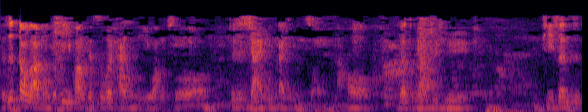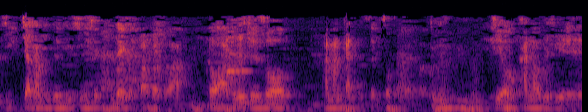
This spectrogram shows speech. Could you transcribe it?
可是到达某个地方就是会开始迷惘，说就是下一步该怎么走。然后要怎么样继续提升自己，加上提升自己薪水之类的，叭叭叭，对吧？就是觉得说还蛮感同身受的，就是只有看到这些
